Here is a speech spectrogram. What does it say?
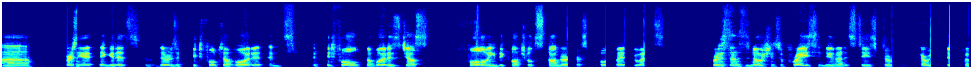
uh, personally, I think it is there is a pitfall to avoid it, and the pitfall to avoid is just following the cultural standards by the US. For instance, the notions of race in the United States are very different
